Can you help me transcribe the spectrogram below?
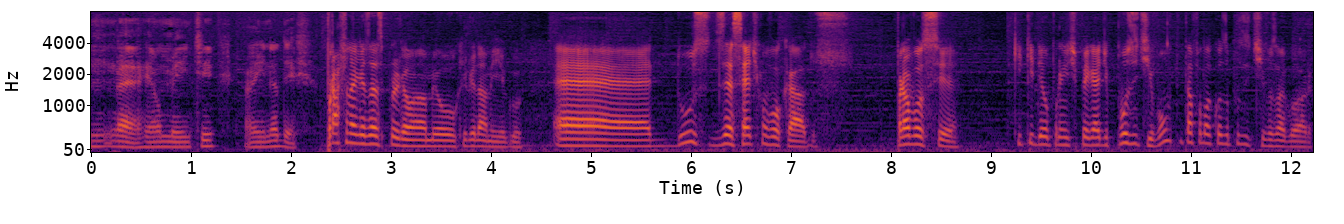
É, realmente ainda deixa. Para finalizar esse programa, meu querido amigo, é, dos 17 convocados, para você, o que, que deu pra gente pegar de positivo? Vamos tentar falar coisas positivas agora.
